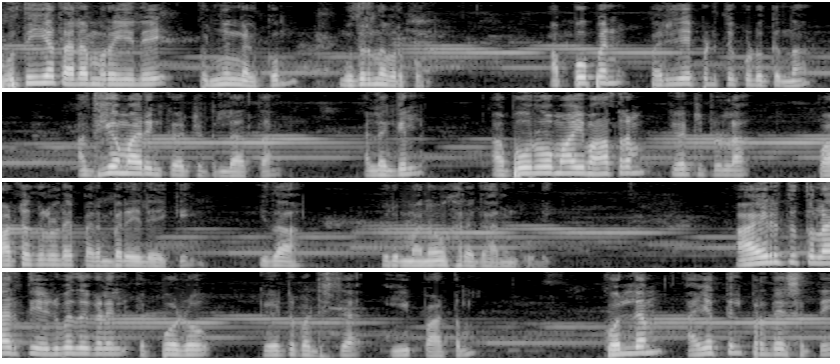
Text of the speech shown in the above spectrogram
പുതിയ തലമുറയിലെ കുഞ്ഞുങ്ങൾക്കും മുതിർന്നവർക്കും അപ്പൂപ്പൻ പരിചയപ്പെടുത്തി കൊടുക്കുന്ന അധികമാരും കേട്ടിട്ടില്ലാത്ത അല്ലെങ്കിൽ അപൂർവമായി മാത്രം കേട്ടിട്ടുള്ള പാട്ടുകളുടെ പരമ്പരയിലേക്ക് ഇതാ ഒരു മനോഹര ഗാനം കൂടി. ആയിരത്തി തൊള്ളായിരത്തി എഴുപതുകളിൽ എപ്പോഴോ കേട്ടു പഠിച്ച ഈ പാട്ടും കൊല്ലം അയത്തിൽ പ്രദേശത്തെ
